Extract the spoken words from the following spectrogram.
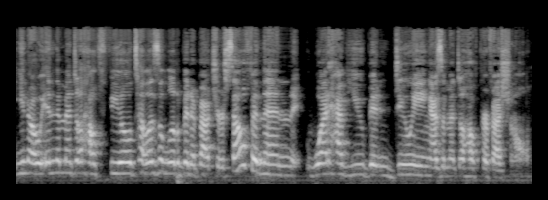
you know, in the mental health field. Tell us a little bit about yourself and then what have you been doing as a mental health professional?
